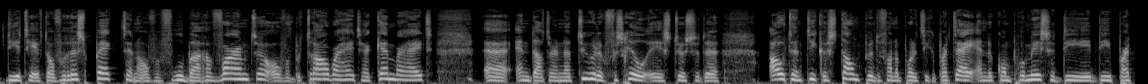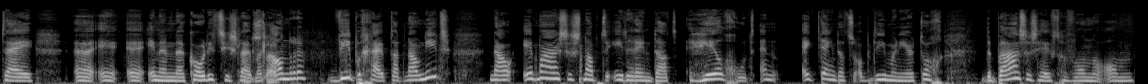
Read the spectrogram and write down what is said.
die het heeft over respect... en over voelbare warmte, over betrouwbaarheid, herkenbaarheid. en dat er natuurlijk verschil is tussen de authentieke standpunten... van een politieke partij en de compromis die die partij uh, in, in, een coalitie sluit met anderen. Wie begrijpt dat nou niet? Nou, in Maarsen snapte iedereen dat heel goed. En ik denk dat ze op die manier toch de basis heeft gevonden... om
